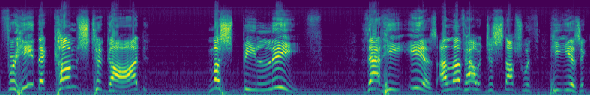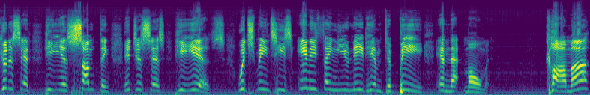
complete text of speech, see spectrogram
For he that comes to God must believe that he is." I love how it just stops with he is. It could have said he is something. It just says he is, which means he's anything you need him to be in that moment. Comma,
